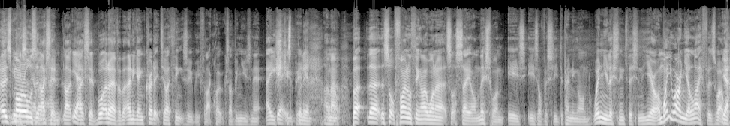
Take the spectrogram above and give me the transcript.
as morals, something I said, and- like yeah. I said, whatever. But and again, credit to I think Zuby for that quote because I've been using it a it's stupid. I amount. it. But the the sort of final thing I want to sort of say on this one is is obviously depending on when you're listening to this in the year and where you are in your life as well. Yeah.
